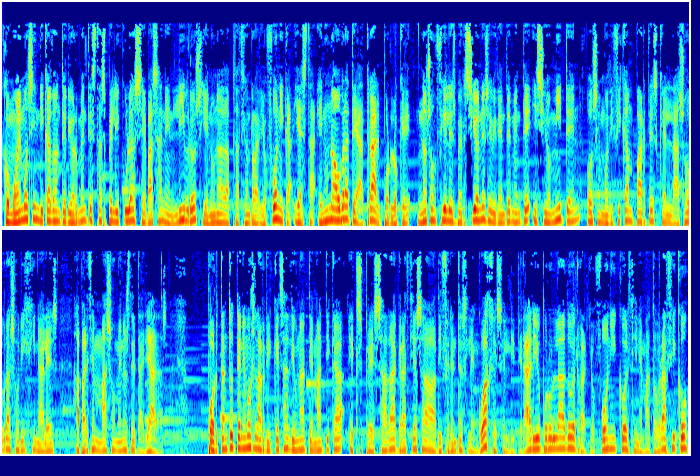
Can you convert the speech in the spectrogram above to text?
Como hemos indicado anteriormente, estas películas se basan en libros y en una adaptación radiofónica y hasta en una obra teatral, por lo que no son fieles versiones, evidentemente, y se omiten o se modifican partes que en las obras originales aparecen más o menos detalladas. Por tanto, tenemos la riqueza de una temática expresada gracias a diferentes lenguajes, el literario por un lado, el radiofónico, el cinematográfico,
